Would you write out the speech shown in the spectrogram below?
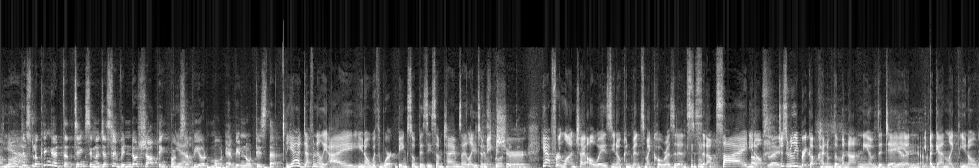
look, mall. yeah. Just looking at the things, you know, just a window shopping perks Yeah. up your mood. Have you noticed that? Yeah, definitely. I, you know, with work being so busy sometimes, I like You to make to sure. the- yeah, for lunch, I always, you know, convince my co residents to sit outside, you know, Outside, just yeah. really break up kind of the monotony of the day. And again, like, you know,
